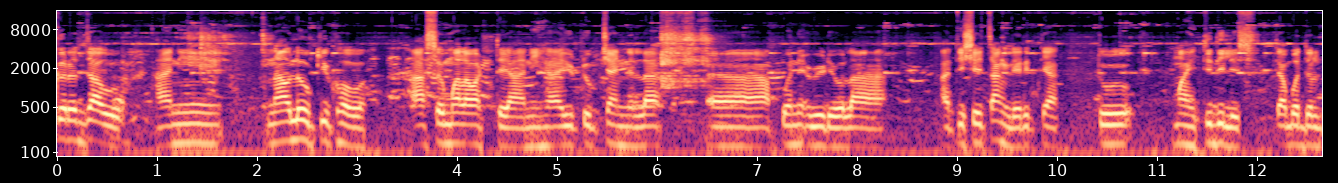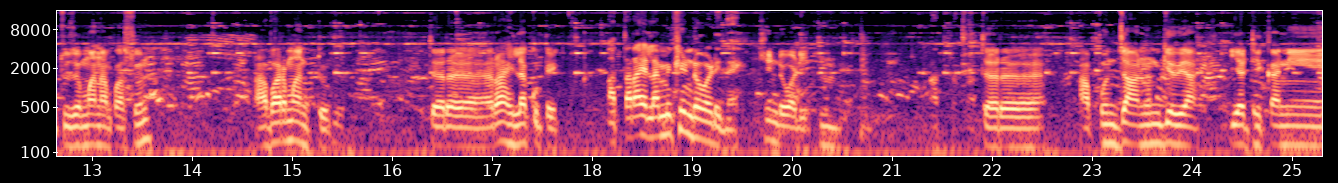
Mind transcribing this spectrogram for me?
करत जावं आणि नाव लौकिक व्हावं. असं मला वाटते. आणि ह्या यूट्यूब चॅनलला आपण व्हिडिओला अतिशय चांगल्यारित्या तू माहिती दिलीस. त्याबद्दल तुझं मनापासून आभार मानतो. तर राहिला कुठे? आता राहिला मी खिंडवाडीत आहे. खिंडवाडी. तर आपण जाणून घेऊया या ठिकाणी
